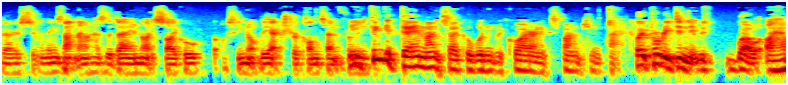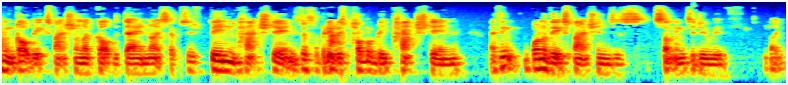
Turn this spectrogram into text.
various different things. That now has the day and night cycle, but obviously not the extra content for the You'd think a day and night cycle wouldn't require an expansion pack. well, it probably didn't. It was well. I haven't got the expansion. I've got the day and night cycle, so it's been patched in. It's just a but it was patch. probably patched in. I think one of the expansions is something to do with like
